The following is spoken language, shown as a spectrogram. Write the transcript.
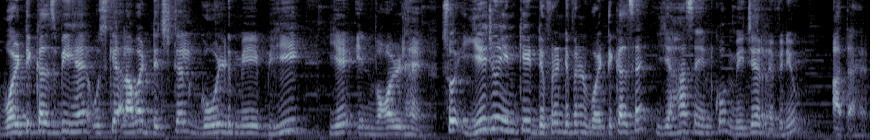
वर्टिकल्स भी है उसके अलावा डिजिटल गोल्ड में भी ये इन्वॉल्व है। सो so, ये जो इनके डिफरेंट डिफरेंट वर्टिकल्स है यहाँ से इनको मेजर रेवेन्यू आता है।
